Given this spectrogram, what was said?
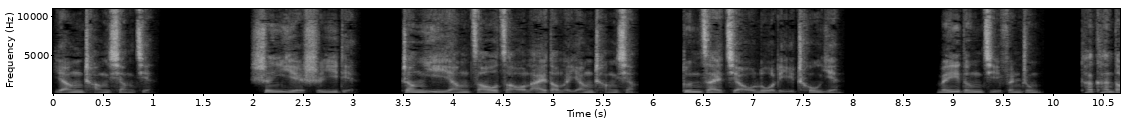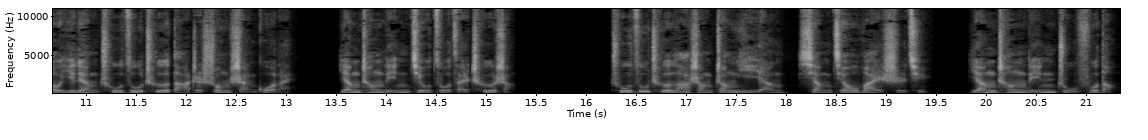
杨长巷见。深夜十一点。”张义阳早早来到了羊肠巷，蹲在角落里抽烟。没等几分钟，他看到一辆出租车打着双闪过来，杨昌林就坐在车上。出租车拉上张义阳，向郊外驶去。杨昌林嘱咐道：“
